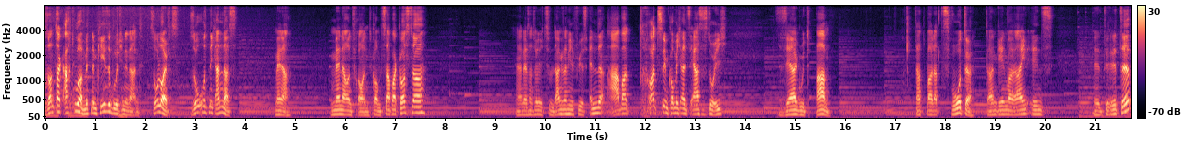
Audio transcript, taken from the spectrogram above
Sonntag 8 Uhr mit einem Käsebrötchen in der Hand. So läuft's. So und nicht anders. Männer. Männer und Frauen. Kommt Zappacosta. Ja, der ist natürlich zu langsam hier fürs Ende, aber trotzdem komme ich als erstes durch. Sehr gut. Bam. Das war das zweite. Dann gehen wir rein ins äh, dritte.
